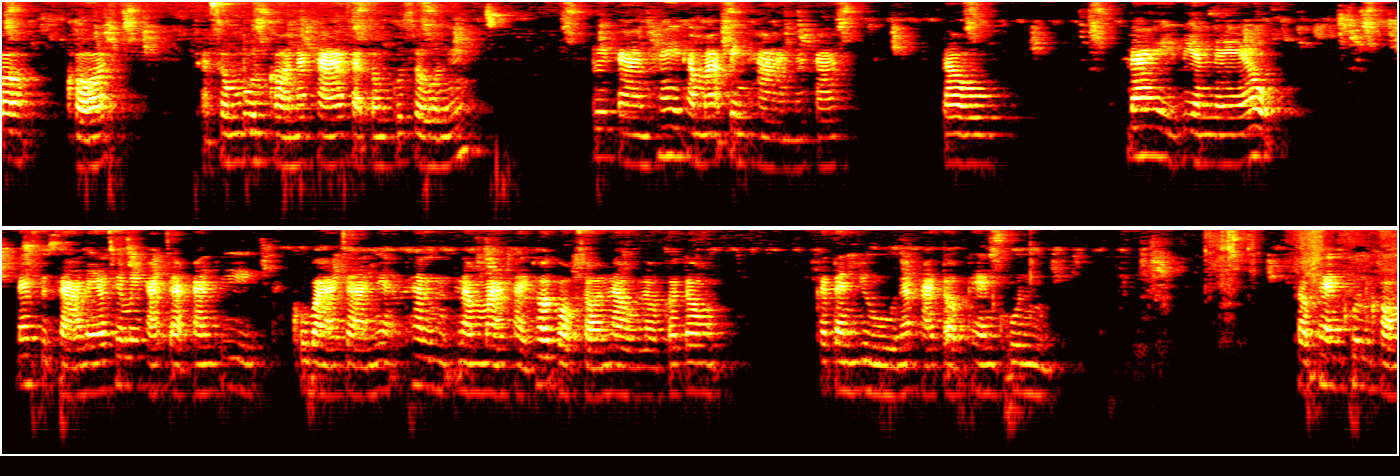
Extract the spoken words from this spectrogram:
ก็ขอ สะสมบุญก่อนนะคะสะสมกุศล ด้วยการให้ธรรมะเป็นทานนะคะ เราได้เรียนแล้ว ได้ศึกษาแล้วใช่ไหมคะจากการที่ครูบาอาจารย์เนี่ยท่านนำมาถ่ายทอดบอกสอนเราเราก็ต้องกตัญญูนะคะ ตอบแทนคุณ ตอบแทนคุณของ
